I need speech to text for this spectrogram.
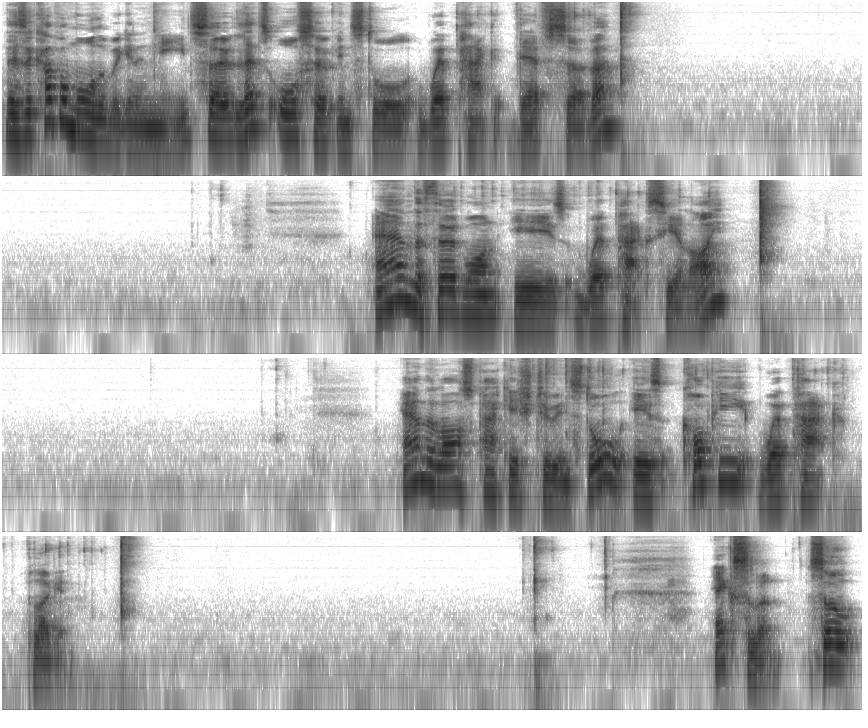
There's a couple more that we're going to need. So let's also install Webpack Dev Server. And the third one is Webpack CLI. And the last package to install is Copy Webpack plugin. Excellent. So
